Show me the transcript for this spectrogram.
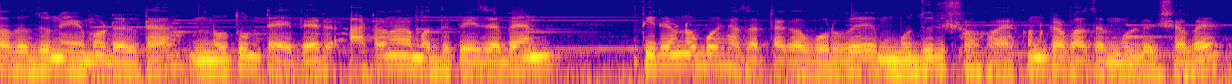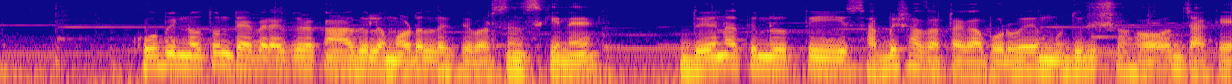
তাদের জন্য এই মডেলটা নতুন টাইপের আটানার মধ্যে পেয়ে যাবেন তিরানব্বই হাজার টাকা পড়বে মজুরি সহ এখনকার বাজার মূল্য হিসাবে। খুবই নতুন টাইপের একজোড়া কানা দুলের মডেল দেখতে পারছেন স্কিনে দুই আনা তিন রতি ছাব্বিশ হাজার টাকা পড়বে মজুরি সহ যাকে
